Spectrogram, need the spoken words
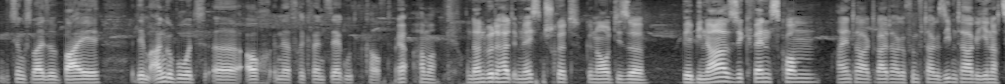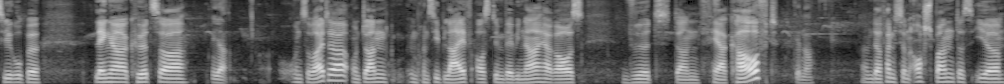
beziehungsweise bei dem Angebot äh, auch in der Frequenz sehr gut gekauft. Ja, Hammer. Und dann würde halt im nächsten Schritt genau diese Webinarsequenz kommen. Ein Tag, drei Tage, fünf Tage, sieben Tage, je nach Zielgruppe. Länger, kürzer Ja, und so weiter. Und dann im Prinzip live aus dem Webinar heraus wird dann verkauft. genau. Ähm, da fand ich dann auch spannend, dass ihr,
